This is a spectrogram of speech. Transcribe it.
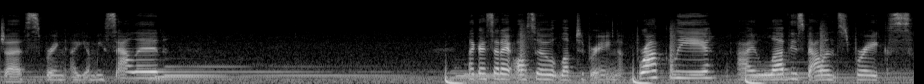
just bring a yummy salad. Like I said, I also love to bring broccoli. I love these balanced breaks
